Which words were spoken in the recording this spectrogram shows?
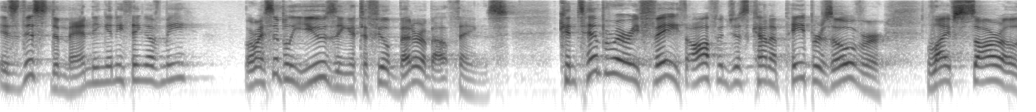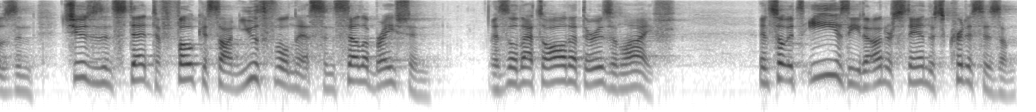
is this demanding anything of me? Or am I simply using it to feel better about things? Contemporary faith often just kind of papers over life's sorrows and chooses instead to focus on youthfulness and celebration, as though that's all that there is in life. And so it's easy to understand this criticism.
